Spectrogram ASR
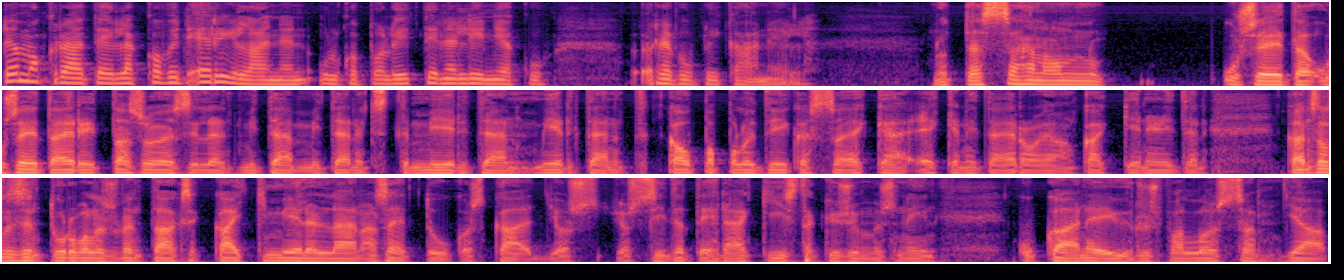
demokraateilla kovin erilainen ulkopoliittinen linja kuin republikaaneilla? No tässähän on useita, useita eri tasoja sille, että mitä, mitä nyt sitten mietitään. Mietitään, että kauppapolitiikassa ehkä, ehkä niitä eroja on kaikkein eniten. Kansallisen turvallisuuden taakse kaikki mielellään asettuu, koska jos, jos siitä tehdään kiistakysymys, niin kukaan ei Yhdysvalloissa ja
